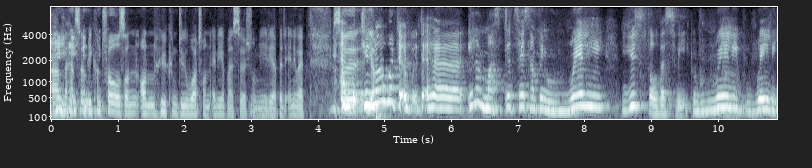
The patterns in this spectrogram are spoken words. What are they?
Um, I have so many controls on on who can do what on any of my social media. But anyway, so and, but you yeah. know what? Uh, uh, Elon Musk did say something really useful this week. Really, really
